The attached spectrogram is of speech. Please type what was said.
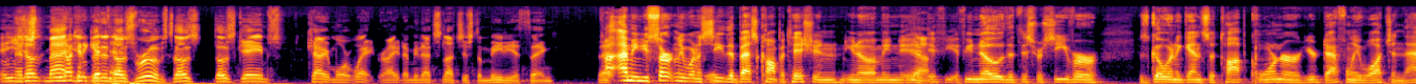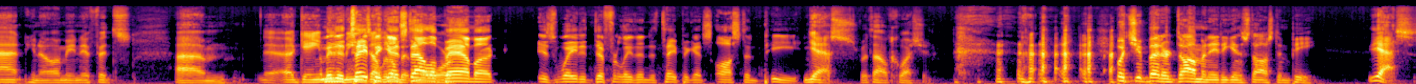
and you and just those, you're Matt, not going to you've get been in that. those rooms. Those those games carry more weight, right? I mean, that's not just a media thing. That- I I mean, you certainly want to see the best competition. You know, I mean, Yeah. if you, if you know that this receiver is going against a top corner, you're definitely watching that. You know, I mean, if it's um, a I game, mean, that the means tape against bit more- Alabama is weighted differently than the tape against Austin Peay. yes, without question. but you better dominate against Austin Peay. Yes,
